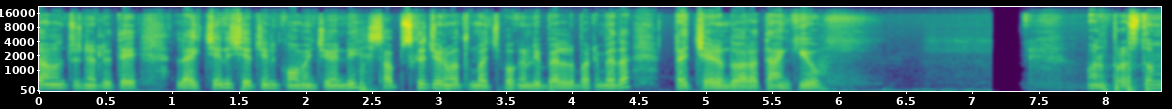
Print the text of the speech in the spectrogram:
ఛానల్ చూసినట్లయితే లైక్ చేయండి, షేర్ చేయండి, కామెంట్ చేయండి. సబ్స్క్రైబ్ చేయడం మాత్రం మర్చిపోకండి. బెల్ బటన్ మీద టచ్ చేయడం ద్వారా. Thank you. మనం ప్రస్తుతం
